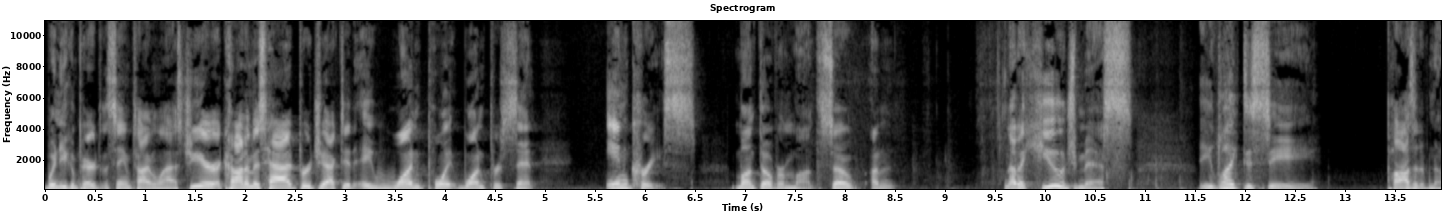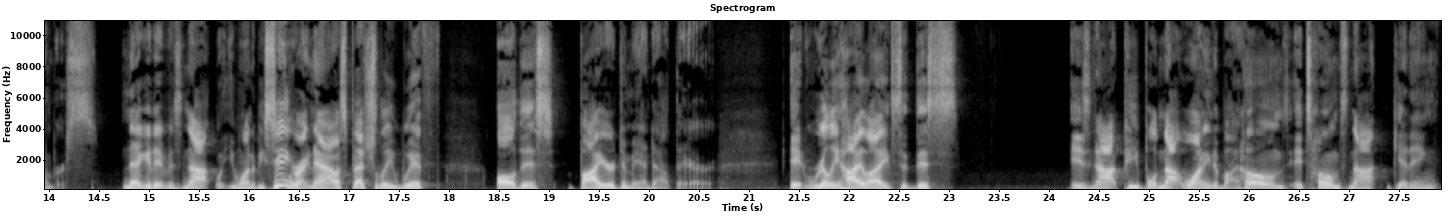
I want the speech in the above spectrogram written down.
when you compare it to the same time last year. Economists had projected a 1.1% increase month over month. So, um, not a huge miss. You'd like to see positive numbers. Negative is not what you want to be seeing right now, especially with all this buyer demand out there. It really highlights that this is not people not wanting to buy homes, it's homes not getting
